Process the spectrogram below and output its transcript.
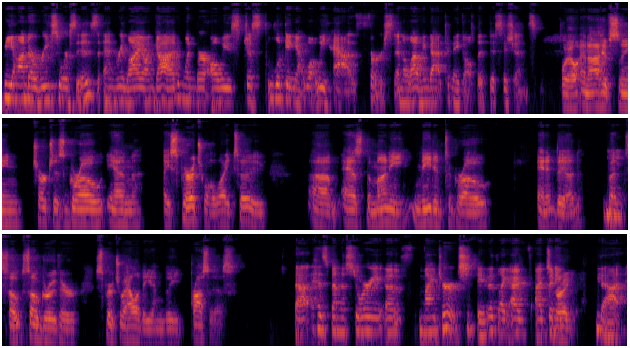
beyond our resources and rely on God when we're always just looking at what we have first and allowing that to make all the decisions. Well, and I have seen churches grow in a spiritual way too, um, as the money needed to grow, and it did, but mm-hmm. so so grew their spirituality in the process that has been the story of my church, David. Like I've I've been able to do that.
